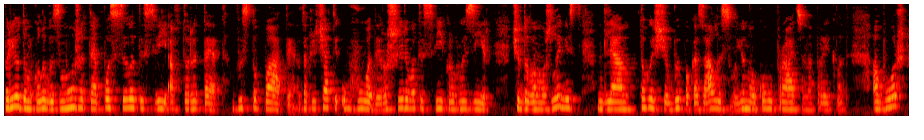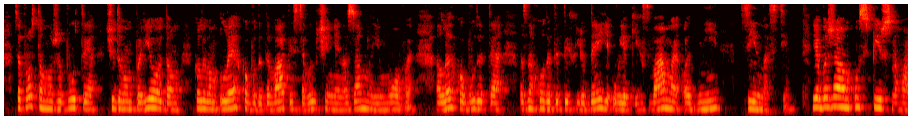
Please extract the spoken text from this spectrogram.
періодом, коли ви зможете посилити свій авторитет, виступати, заключати угоди, розширювати свій кругозір. Чудова можливість для того, щоб ви показали свою наукову працю, наприклад. Або ж це просто може бути чудовим періодом, коли вам легко буде даватися вивчення іноземної мови, легко будете знаходити тих людей, у яких з вами одні цінності. Я бажаю вам успішного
